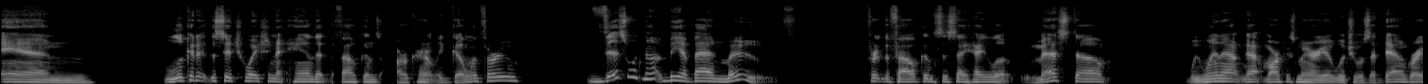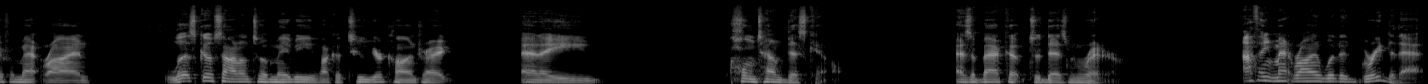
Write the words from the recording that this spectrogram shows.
And looking at the situation at hand that the Falcons are currently going through, this would not be a bad move for the Falcons to say, hey, look, we messed up. We went out and got Marcus Mariota, which was a downgrade from Matt Ryan. Let's go sign him to maybe like a two year contract at a hometown discount as a backup to Desmond Ridder. I think Matt Ryan would agree to that.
